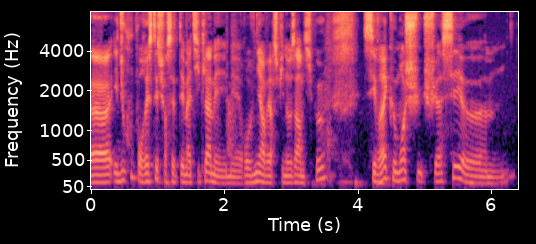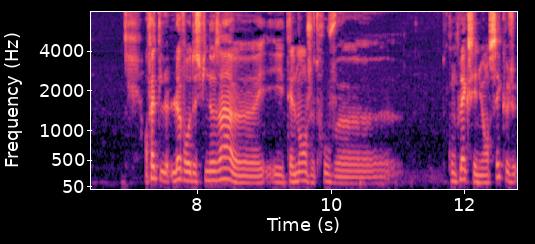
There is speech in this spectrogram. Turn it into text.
Euh, et du coup, pour rester sur cette thématique-là, mais, mais, revenir vers Spinoza un petit peu, c'est vrai que moi, je suis, je suis assez. Euh... En fait, l'œuvre de Spinoza euh, est tellement, je trouve, complexe et nuancée que je,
